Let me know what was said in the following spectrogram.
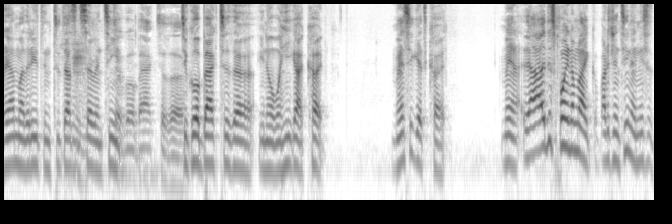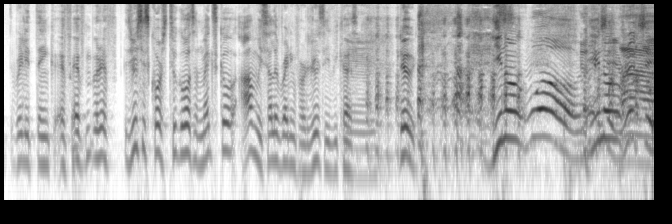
Real Madrid in 2017. Hmm. To go back to the. to go back to the you know when he got cut, Messi gets cut. Man, at this point, I'm like Argentina needs to really think. If if if Driussi scores two goals in Mexico, I'll be celebrating for Driussi because, mm. dude, you know, Whoa, you know, Richie,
